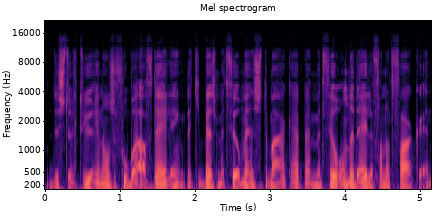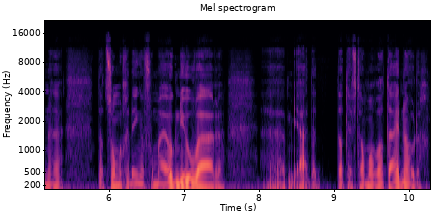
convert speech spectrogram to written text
de structuur in onze voetbalafdeling. Dat je best met veel mensen te maken hebt en met veel onderdelen van het vak. En dat sommige dingen voor mij ook nieuw waren. Ehm, ja, dat, dat heeft allemaal wel tijd nodig.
